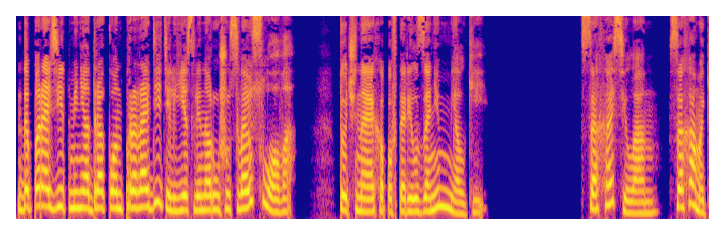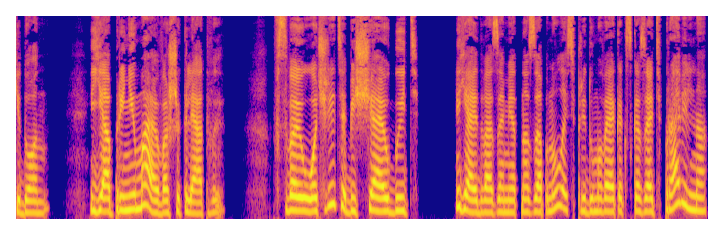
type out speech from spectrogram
Да поразит меня дракон-прародитель, если нарушу свое слово». Точно эхо повторил за ним мелкий. Саха Силан, Саха Македон, я принимаю ваши клятвы. В свою очередь обещаю быть... Я едва заметно запнулась, придумывая, как сказать правильно,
